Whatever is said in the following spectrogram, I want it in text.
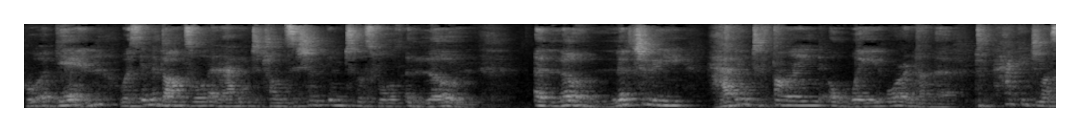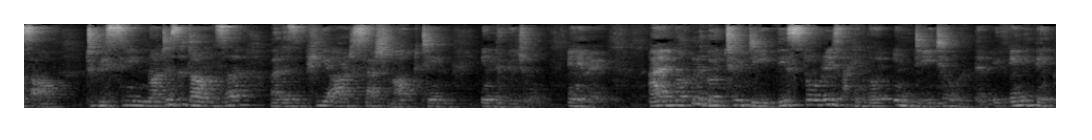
who, again, was in the dance world and having to transition into this world alone. Alone. Literally having to find a way or another to package myself to be seen not as a dancer, but as a PR slash marketing individual. Anyway, I'm not going to go too deep. These stories, I can go in detail with them. If anything,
